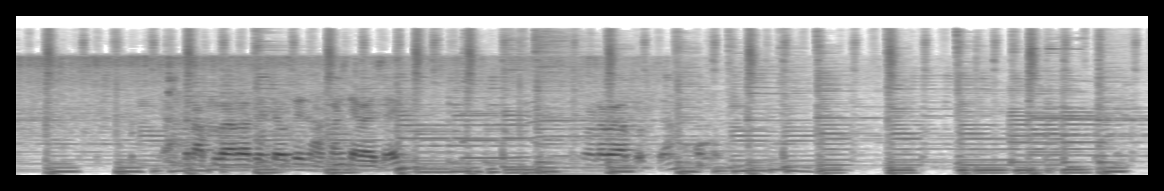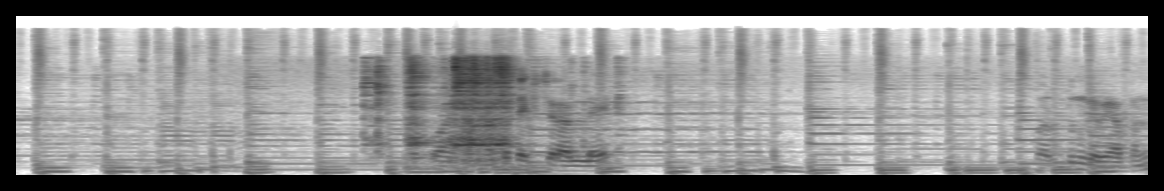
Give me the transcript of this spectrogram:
त्यानंतर आपल्याला त्याच्यावरती झाकण ठेवायचं आहे थोडा वेळापुरता होत टेक्स्चर आलेलं आहे. परतून घेऊया आपण.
